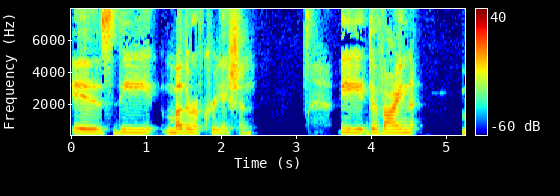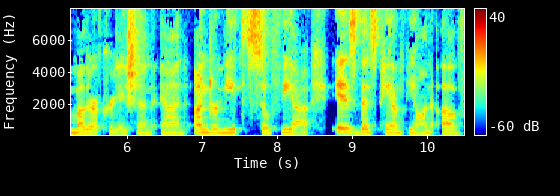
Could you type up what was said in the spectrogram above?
is the mother of creation, the divine mother of creation. And underneath Sophia is this pantheon of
